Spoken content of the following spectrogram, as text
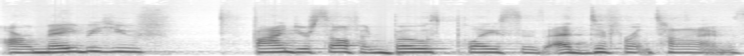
or maybe you find yourself in both places at different times.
